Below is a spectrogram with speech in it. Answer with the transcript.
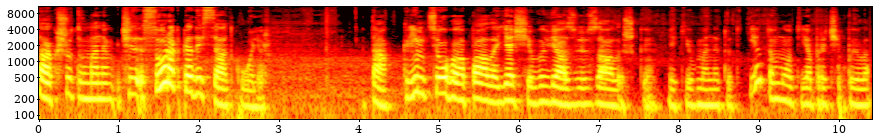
Так, що тут в мене? 40-50 колір. Так, крім цього опала, я ще вив'язую залишки, які в мене тут є. Тому от я причепила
